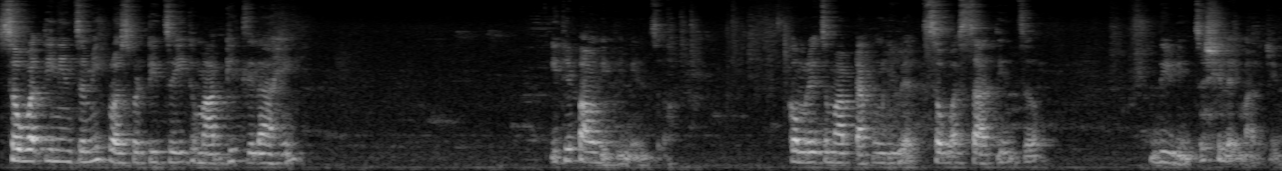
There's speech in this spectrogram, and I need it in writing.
सव्वा तीन इंच मी क्रॉसपट्टीचं इथं माप घेतलेलं आहे. इथे पावणे तीन इंच. कमरेचं माप टाकून घेऊयात. सव्वा सात इंच दीड इंच शिलाई मार्जिन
